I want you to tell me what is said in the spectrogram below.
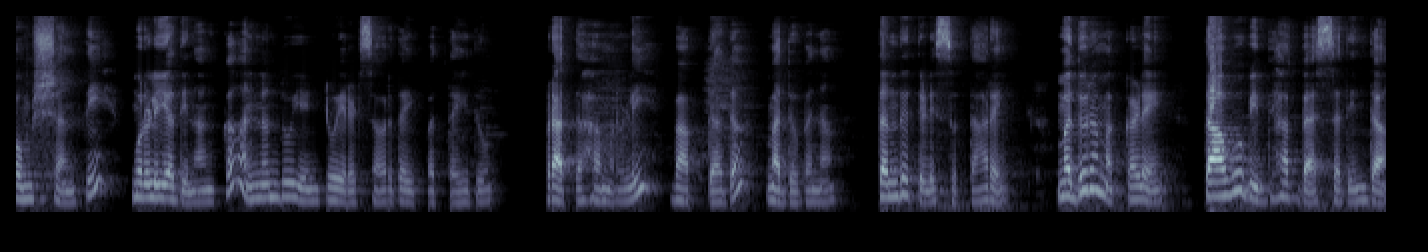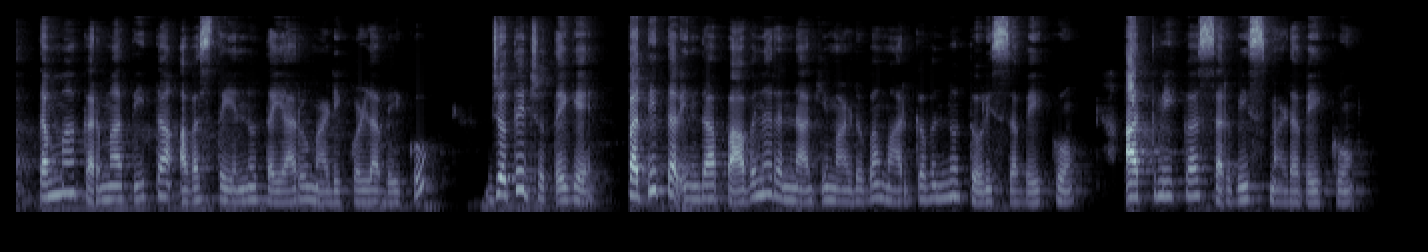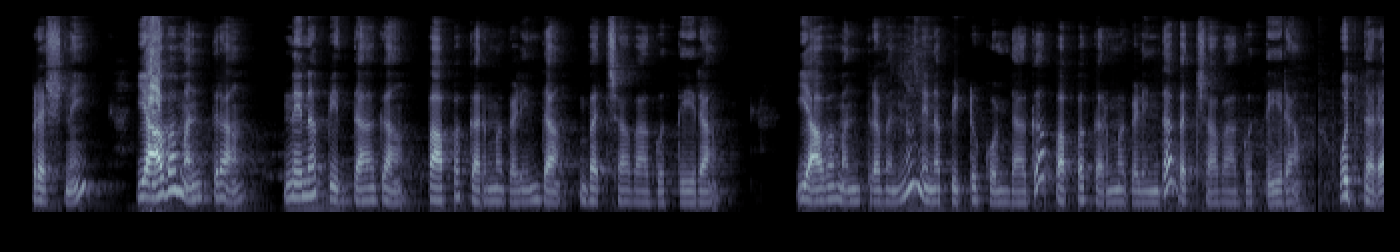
ಓಂ ಶಾಂತಿ. ಮುರಳಿಯ ದಿನಾಂಕ ಹನ್ನೊಂದು, ಎಂಟು, ಎರಡು ಸಾವಿರದ ಇಪ್ಪತ್ತೈದು. ಪ್ರಾತಃ ಮುರಳಿ, ಬಾಪ್ದಾದ ಮಧುಬನ. ತಂದೆ ತಿಳಿಸುತ್ತಾರೆ, ಮಧುರ ಮಕ್ಕಳೇ, ತಾವು ವಿದ್ಯಾಭ್ಯಾಸದಿಂದ ತಮ್ಮ ಕರ್ಮಾತೀತ ಅವಸ್ಥೆಯನ್ನು ತಯಾರು ಮಾಡಿಕೊಳ್ಳಬೇಕು. ಜೊತೆ ಜೊತೆಗೆ ಪತಿತರಿಂದ ಪಾವನರನ್ನಾಗಿ ಮಾಡುವ ಮಾರ್ಗವನ್ನು ತೋರಿಸಬೇಕು. ಆತ್ಮಿಕ ಸರ್ವಿಸ್ ಮಾಡಬೇಕು. ಪ್ರಶ್ನೆ, ಯಾವ ಮಂತ್ರ ನೆನಪಿದ್ದಾಗ ಪಾಪಕರ್ಮಗಳಿಂದ ಬಚ್ಚಾವಾಗುತ್ತೀರಾ? ಯಾವ ಮಂತ್ರವನ್ನು ನೆನಪಿಟ್ಟುಕೊಂಡಾಗ ಪಾಪಕರ್ಮಗಳಿಂದ ಬಚ್ಚಾವಾಗುತ್ತೀರಾ? ಉತ್ತರ,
